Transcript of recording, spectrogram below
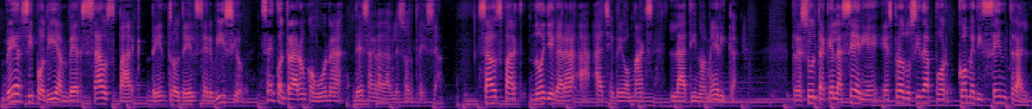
ver si podían ver South Park dentro del servicio. Se encontraron con una desagradable sorpresa. South Park no llegará a HBO Max Latinoamérica. Resulta que la serie es producida por Comedy Central,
